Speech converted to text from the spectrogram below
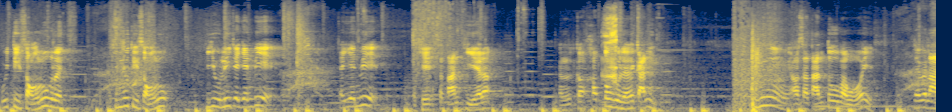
อุ้ยตีสองลูกเลย คิมูตีสองลูก พี่ยูริใจเย็นพี่ใจเย็นพี่ โอเค สตาร์ทผียแล้วงั้นก็เข้าตู้เลยแล้วกันอื้อเอาสตาร์ทตู้มาโว้ย ได้เวลา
